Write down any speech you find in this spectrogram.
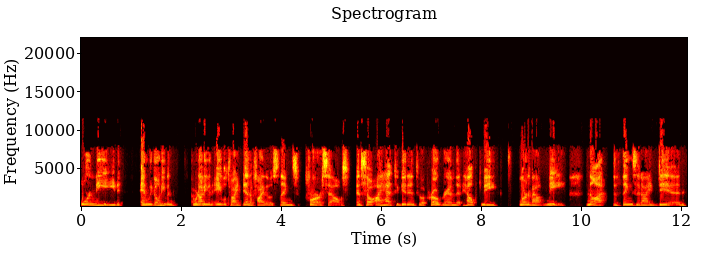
or need. And we don't even, we're not even able to identify those things for ourselves. And so I had to get into a program that helped me learn about me, not the things that I did,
